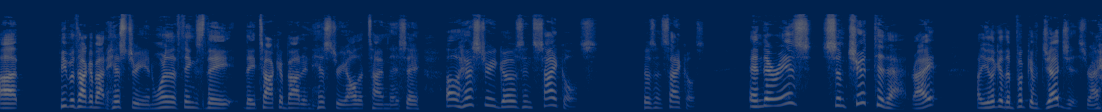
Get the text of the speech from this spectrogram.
Uh, people talk about history, and one of the things they, they talk about in history all the time, they say, oh, history goes in cycles, goes in cycles. And there is some truth to that, right? Uh, you look at the book of Judges, right?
